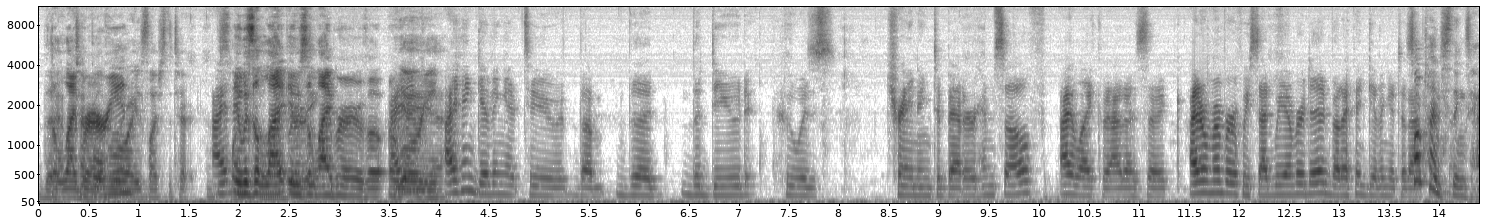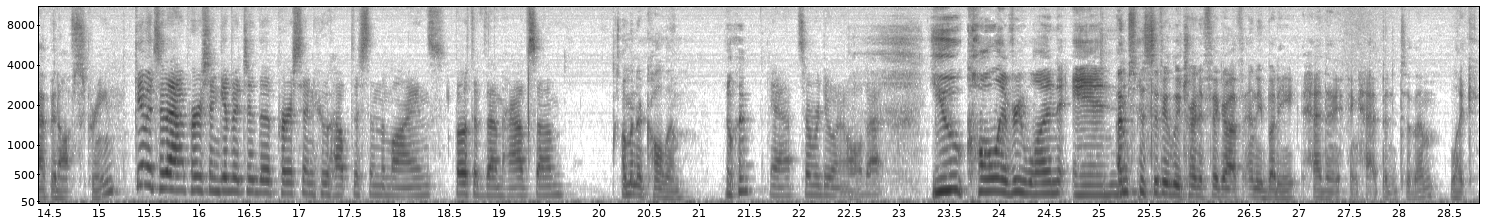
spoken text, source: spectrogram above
the, temple of librarian? Aurora slash the. Te- I It was a li- It was a library. library of I, Yeah, yeah. I think giving it to the the the dude who was training to better himself. I like that as like I don't remember if we said we ever did, but I think giving it to that. Sometimes person. things happen off screen. give it to that person. Give it to the person who helped us in the mines. Both of them have some. I'm gonna call them. Okay. Yeah, so we're doing all of that. You call everyone, and I'm specifically trying to figure out if anybody had anything happen to them. Like,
